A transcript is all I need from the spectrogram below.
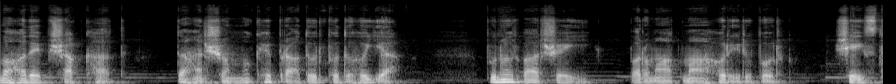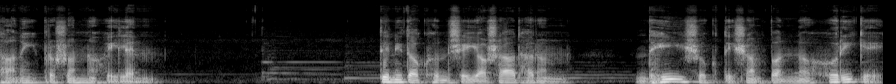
মহাদেব সাক্ষাৎ তাহার সম্মুখে প্রাদুর্ভূত হইয়া পুনর্বার সেই পরমাত্মা হরির উপর সেই স্থানেই প্রসন্ন হইলেন। তিনি তখন সেই অসাধারণ ধী শক্তি সম্পন্ন হরিকে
